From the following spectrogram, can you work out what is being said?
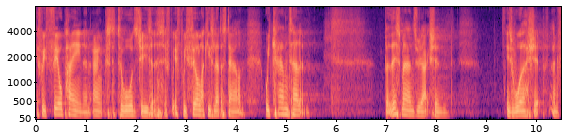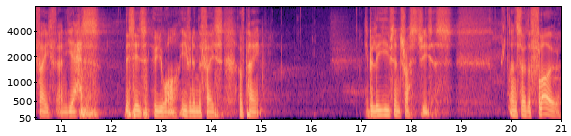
If we feel pain and angst towards Jesus, if, if we feel like he's let us down, we can tell him. But this man's reaction is worship and faith and yes. This is who you are, even in the face of pain. He believes and trusts Jesus. And so the flow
